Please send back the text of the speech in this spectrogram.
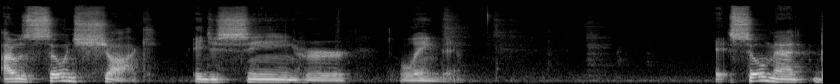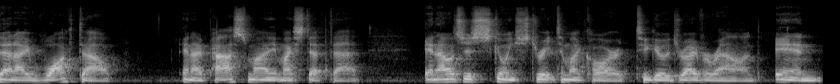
I was so in shock in just seeing her laying there. So mad that I walked out and I passed my my stepdad and I was just going straight to my car to go drive around and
